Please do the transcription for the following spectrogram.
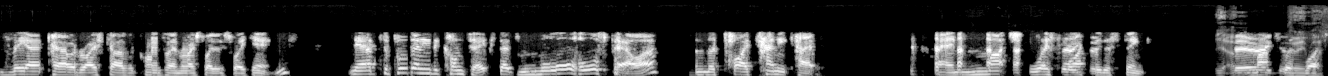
V8 powered race cars at Queensland Raceway this weekend. Now, to put that into context, that's more horsepower than the Titanic had, and much less likely to sink. Yeah, very much good. Very much.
